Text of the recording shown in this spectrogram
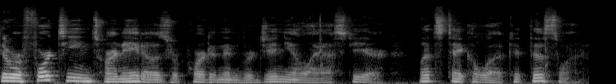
There were 14 tornadoes reported in Virginia last year. Let's take a look at this one.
